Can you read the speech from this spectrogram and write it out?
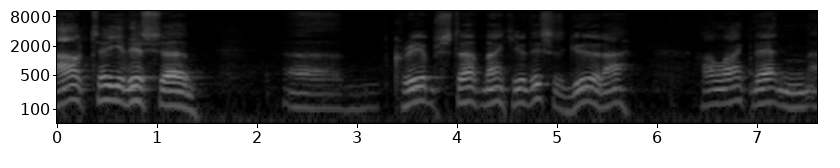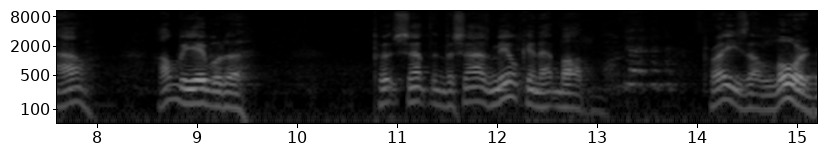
I'll tell you this. Uh, uh, crib stuff back here. This is good. I I like that, and I'll I'll be able to put something besides milk in that bottle. Praise the Lord.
